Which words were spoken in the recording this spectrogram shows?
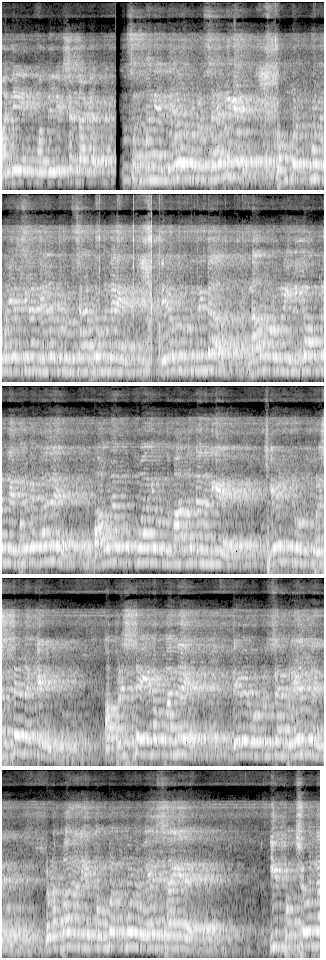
ಮೊನ್ನೆ ಒಂದು ಎಲೆಕ್ಷನ್ದಾಗ ಸನ್ಮಾನ್ಯ ದೇವೇಗೌಡರು ಸಾಹೇಬರಿಗೆ ತೊಂಬತ್ಮೂರು ವಯಸ್ಸಿನ ದೇವೇಗೌಡರು ಸಾಹೇಬರ ಮೊನ್ನೆ ದೇವದುರ್ಗದಿಂದ ನಾನು ಅವರು ಹೆಲಿಕಾಪ್ಟರ್ನಲ್ಲಿ ಬರಬೇಕಾದ್ರೆ ಭಾವನಾತ್ಮಕವಾಗಿ ಒಂದು ಮಾತನ್ನ ನನಗೆ ಕೇಳಿದ್ರು ಒಂದು ಪ್ರಶ್ನೆಯನ್ನ ಕೇಳಿದ್ರು ಆ ಪ್ರಶ್ನೆ ಏನಪ್ಪಾ ಅಂದ್ರೆ, ದೇವೇಗೌಡರು ಸಾಹೇಬ್ರು ಹೇಳ್ತಾ ಇದ್ರು, ನೋಡಪ್ಪ, ನನಗೆ ತೊಂಬತ್ಮೂರು ವಯಸ್ಸಾಗಿದೆ. ಈ ಪಕ್ಷವನ್ನ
